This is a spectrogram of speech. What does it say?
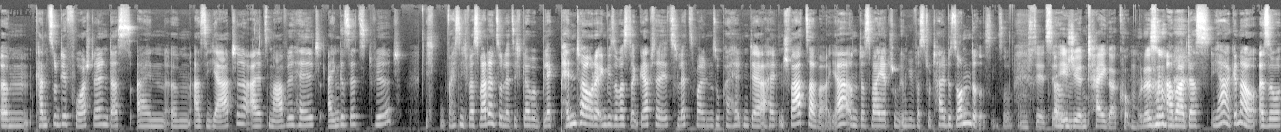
Ähm, kannst du dir vorstellen, dass ein ähm, Asiate als Marvel-Held eingesetzt wird? Ich weiß nicht, was war denn zuletzt? Ich glaube, Black Panther oder irgendwie sowas. Da gab es ja jetzt zuletzt mal einen Superhelden, der halt ein Schwarzer war, ja? Und das war jetzt schon irgendwie was total Besonderes und so. Da müsste jetzt der Ähm, Asian Tiger kommen oder so. Aber das, ja, genau. Also,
